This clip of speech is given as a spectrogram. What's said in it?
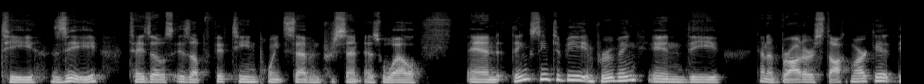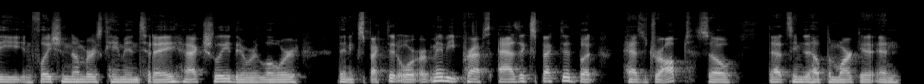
XTZ, Tezos is up 15.7% as well. And things seem to be improving in the kind of broader stock market. The inflation numbers came in today. Actually, they were lower than expected, or, or maybe perhaps as expected, but has dropped. So that seemed to help the market. And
